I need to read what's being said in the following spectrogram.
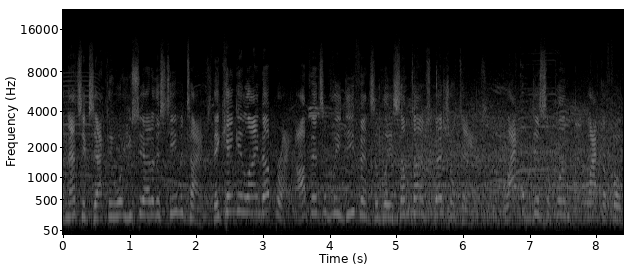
And that's exactly what you see out of this team at times. They can't get lined up right. Offensively, defensively, sometimes special teams. Lack of discipline, lack of focus.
